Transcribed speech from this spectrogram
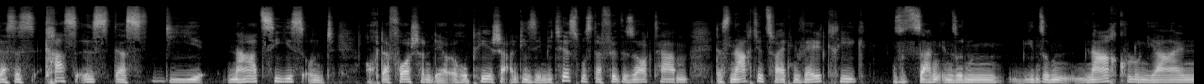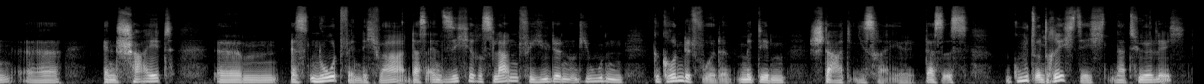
dass es krass ist, dass die Nazis und auch davor schon der europäische Antisemitismus dafür gesorgt haben, dass nach dem Zweiten Weltkrieg sozusagen in so einem, wie in so einem nachkolonialen äh, Entscheid ähm, es notwendig war, dass ein sicheres Land für Jüdinnen und Juden gegründet wurde mit dem Staat Israel. Das ist gut und richtig natürlich.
